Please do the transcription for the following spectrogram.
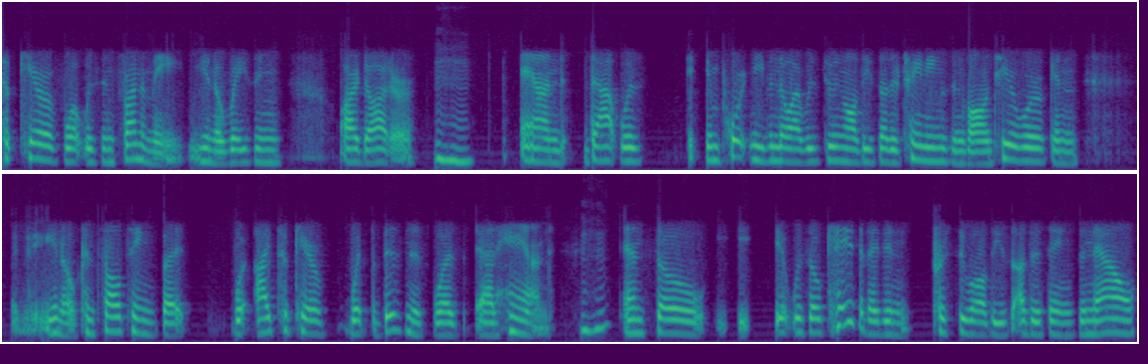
took care of what was in front of me. You know, raising our daughter Mm-hmm. and that was important even though I was doing all these other trainings and volunteer work and you know consulting but what I took care of what the business was at hand Mm-hmm. and so it was okay that I didn't pursue all these other things. And now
